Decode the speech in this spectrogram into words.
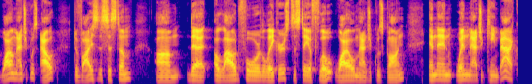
while Magic was out, devised a system um, that allowed for the Lakers to stay afloat while Magic was gone. And then when Magic came back,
